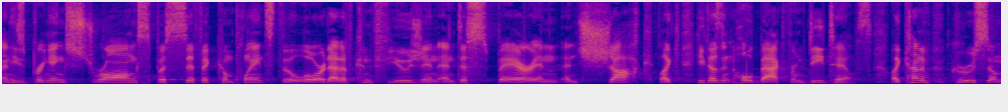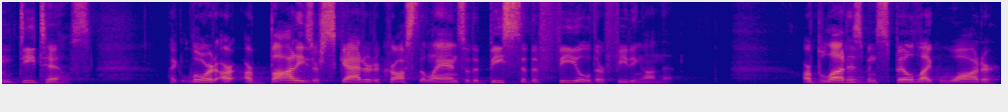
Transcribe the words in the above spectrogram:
And he's bringing strong, specific complaints to the Lord out of confusion and despair and, and shock. Like he doesn't hold back from details, like kind of gruesome details. Like, Lord, our, our bodies are scattered across the land, so the beasts of the field are feeding on them. Our blood has been spilled like water.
